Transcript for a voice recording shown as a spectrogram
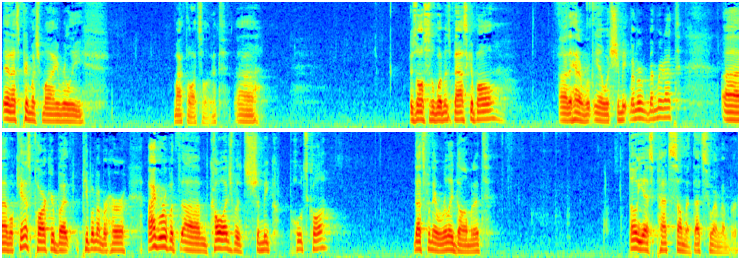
Yeah, that's pretty much my really my thoughts on it. Uh, there's also the women's basketball. Uh, they had a you know with Shimmy. Remember remember that? Uh, well, Candace Parker, but people remember her. I grew up with um, college with Chamique Holdsclaw. That's when they were really dominant. Oh yes, Pat Summitt. That's who I remember.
